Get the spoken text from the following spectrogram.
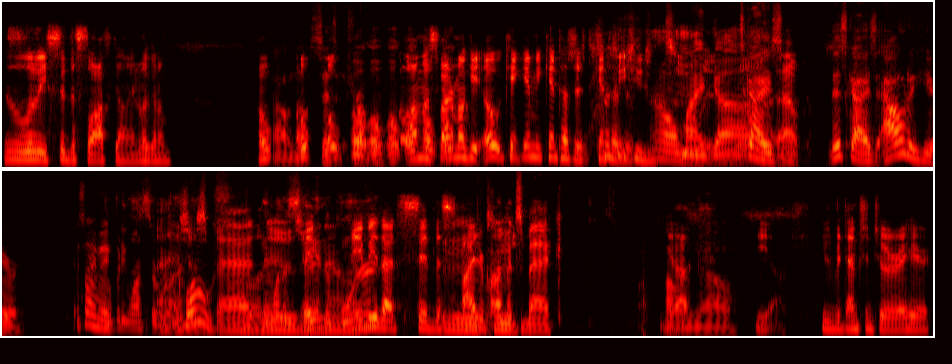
This is literally Sid the sloth going. Look at him. Oh, Oh no, oh, Sid's oh, in trouble. Oh, oh, oh, I'm oh, a spider oh. monkey. Oh, can't get me. Can't touch it. Can't touch it. Oh my? God. This guy's- Out. This guy's out of here. It's not even. Nobody wants to That's run. Close. just bad Oh, they wanna news stay right in the now. corner? Maybe that's Sid the Mm, spider Clement's monkey. back. Oh Yuck. no, Yuck. He's redemption to it right here.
